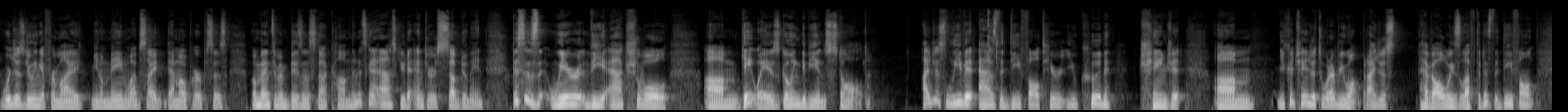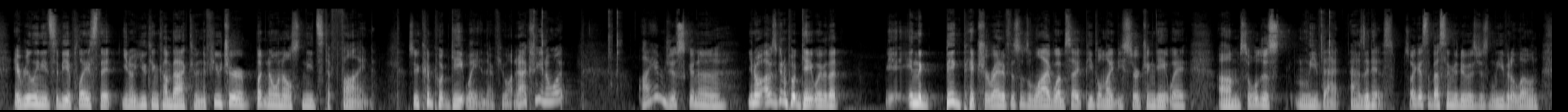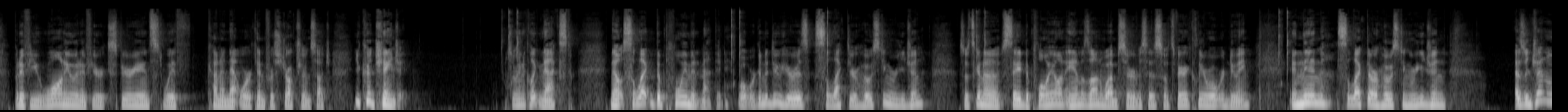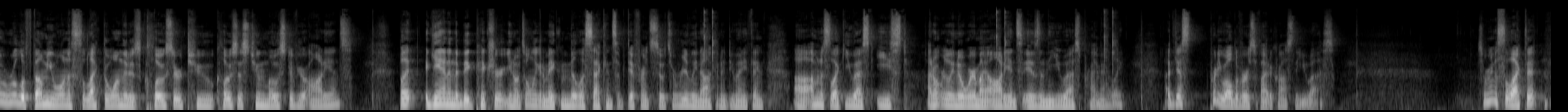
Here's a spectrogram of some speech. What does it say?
We're just doing it for my, you know, main website demo purposes, momentumandbusiness.com. Then it's going to ask you to enter a subdomain. This is where the actual um, gateway is going to be installed. I just leave it as the default here. You could change it. Um, you could change it to whatever you want, but I just have always left it as the default. It really needs to be a place that, you know, you can come back to in the future, but no one else needs to find. So you could put gateway in there if you want. And actually, you know what? I am just gonna, you know, I was gonna put Gateway, but that in the big picture, right? If this was a live website, people might be searching Gateway. Um, so we'll just leave that as it is. So I guess the best thing to do is just leave it alone. But if you want to, and if you're experienced with kind of network infrastructure and such, you could change it. So we're going to click next. Now select deployment method. What we're going to do here is select your hosting region. So it's going to say deploy on Amazon Web Services. So it's very clear what we're doing and then select our hosting region. As a general rule of thumb, you want to select the one that is closer to closest to most of your audience. But again, in the big picture, you know, it's only going to make milliseconds of difference, so it's really not going to do anything. Uh, I'm going to select US East. I don't really know where my audience is in the US primarily. I guess pretty well diversified across the US. So we're going to select it,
